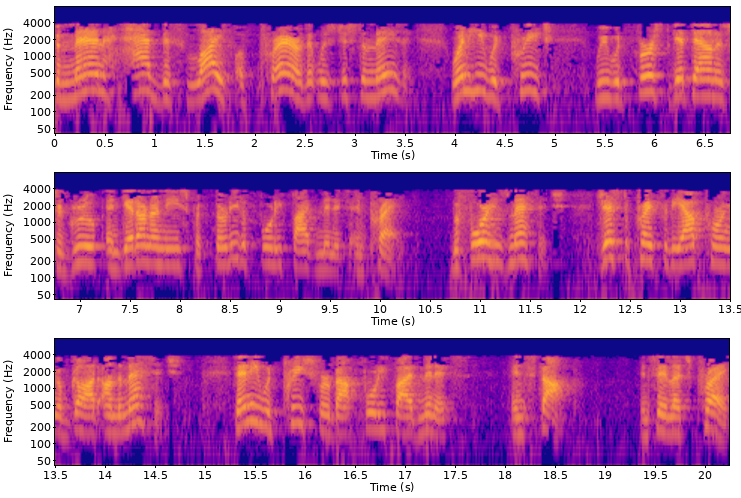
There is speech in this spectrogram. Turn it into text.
The man had this life of prayer that was just amazing. When he would preach, we would first get down as a group and get on our knees for 30 to 45 minutes and pray before his message, just to pray for the outpouring of God on the message. Then he would preach for about 45 minutes and stop and say, let's pray.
